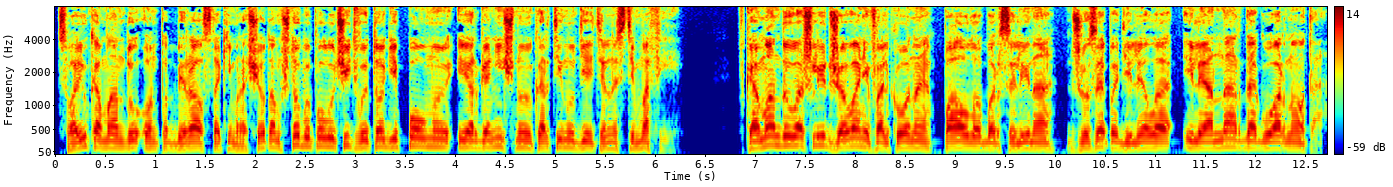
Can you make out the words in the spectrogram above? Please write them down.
Свою команду он подбирал с таким расчетом, чтобы получить в итоге полную и органичную картину деятельности мафии. В команду вошли Джованни Фальконе, Пауло Барселина, Джузеппе Дилелла и Леонардо Гуарнота.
